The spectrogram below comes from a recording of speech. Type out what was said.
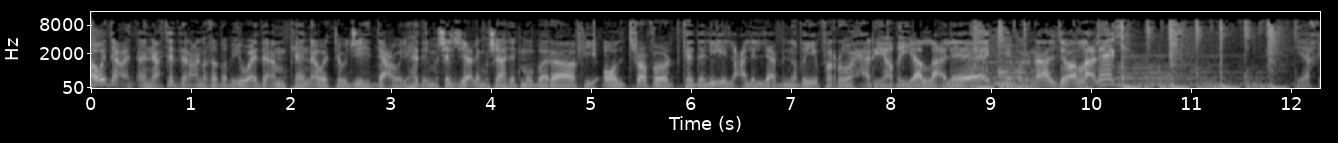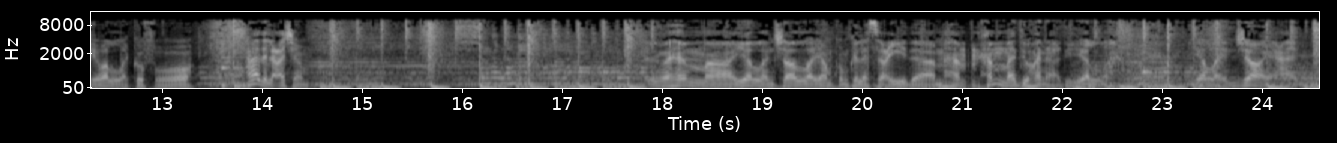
أود أن أعتذر عن غضبي وإذا أمكن أود توجيه دعوة لهذا المشجع لمشاهدة مباراة في أولد ترافورد كدليل على اللعب النظيف والروح الرياضية. الله عليك يا ابو رونالدو الله عليك. يا أخي والله كفو. هذا العشم. المهم يلا إن شاء الله ايامكم كلها سعيده محمد وهنادي يلا. يلا انجوي عاد.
